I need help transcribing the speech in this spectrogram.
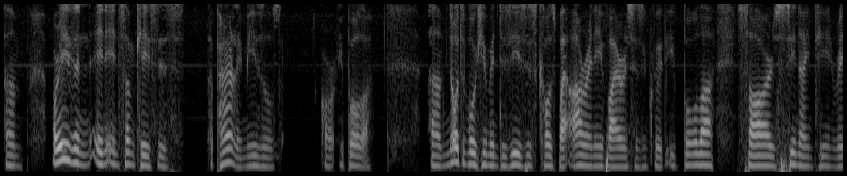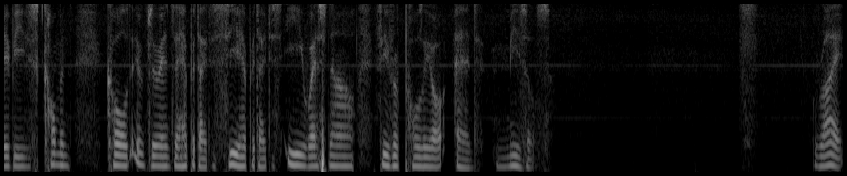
um, or even in, in some cases, apparently measles or Ebola. Um, notable human diseases caused by RNA viruses include Ebola, SARS, C19, rabies, common cold, influenza, hepatitis C, hepatitis E, West Nile, fever, polio, and measles. Right.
